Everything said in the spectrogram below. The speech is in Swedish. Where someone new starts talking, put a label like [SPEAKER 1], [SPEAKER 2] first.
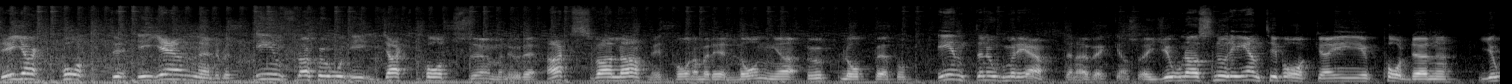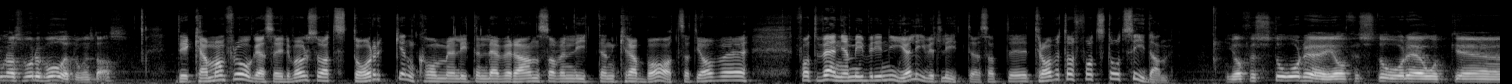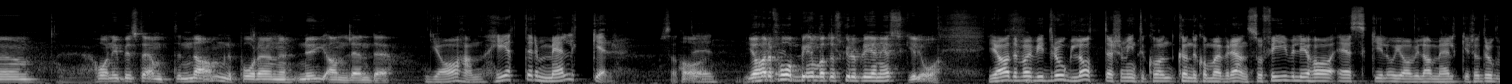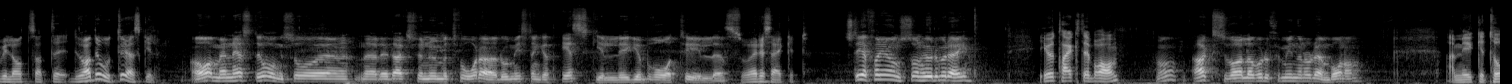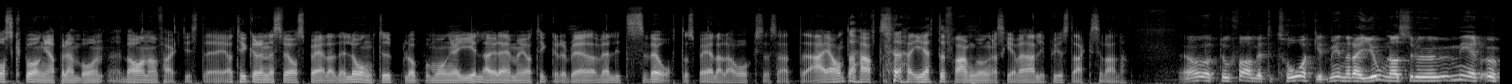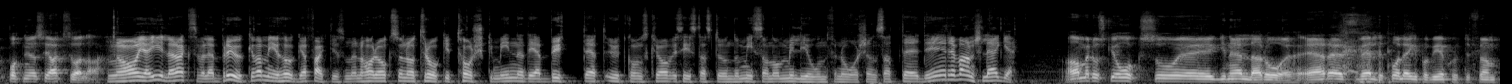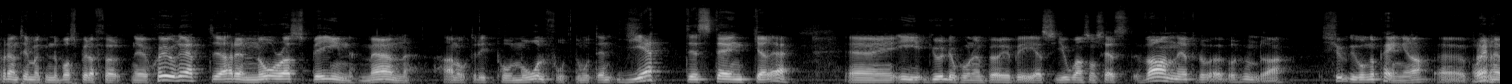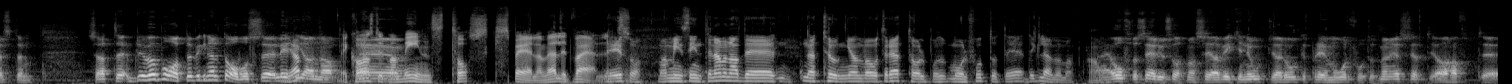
[SPEAKER 1] Det är jackpot igen. Det blir inflation i jackpots. Men nu är det Axvalla. Vi är vana med det långa upploppet. Och inte nog med det. Den här veckan så är Jonas Norén tillbaka i podden. Jonas, var har du varit någonstans?
[SPEAKER 2] Det kan man fråga sig. Det var väl så att storken kom med en liten leverans av en liten krabat. Så att jag har eh, fått vänja mig vid det nya livet lite. Så att eh, travet har fått stå åt sidan.
[SPEAKER 1] Jag förstår det, jag förstår det och... Eh, har ni bestämt namn på den nyanlände?
[SPEAKER 2] Ja, han heter Melker. Så att,
[SPEAKER 1] Ja.
[SPEAKER 2] eh,
[SPEAKER 1] Jag hade förhoppningen om att det skulle bli en Eskil ja.
[SPEAKER 2] ja, det var, vi drog lott där som vi inte kon, kunde komma överens. Sofie ville ju ha Eskil och jag ville ha Melker. Så drog vi lott. Så att eh, du hade otur Eskil.
[SPEAKER 1] Ja, men nästa gång så eh, när det är dags för nummer två där, då misstänker jag att Eskil ligger bra till.
[SPEAKER 2] Så är det säkert.
[SPEAKER 1] Stefan Jönsson, hur är det med dig?
[SPEAKER 3] Jo tack, det är bra.
[SPEAKER 1] Ja, Axvalla, vad du för minnen av den banan?
[SPEAKER 3] Ja, mycket torskbångar på den ban- banan faktiskt. Eh, Jag tycker den är svårspelad. Det är långt upplopp och många gillar ju det men jag tycker det blir väldigt svårt att spela där också. Så att, nej, jag har inte haft så här jätteframgångar ska jag vara ärlig på just Axevalla.
[SPEAKER 1] Ja, jag tog fram ett tråkigt minne där. Jonas, är du mer uppåt när jag säger Axvalla?
[SPEAKER 2] Ja, jag gillar Axevalla. Jag brukar vara med och hugga faktiskt. Men har också något tråkigt torskminne där jag bytte ett utgångskrav i sista stund och missade någon miljon för några år sedan. Så att eh, det är revanschläge.
[SPEAKER 1] Ja, men då ska jag också eh, gnälla då. Är det ett väldigt bra läge på V75? På den tiden man kunde bara spela för eh, 7 rätt. Jag hade Nora Spin, men han åkte dit på målfoto mot en jättestänkare. Eh, I gulddivisionen Börje B.S. Johanssons häst vann. Jag tror det var över 120 gånger pengarna eh, på
[SPEAKER 2] Oj
[SPEAKER 1] den
[SPEAKER 2] då.
[SPEAKER 1] Så att eh, det var bra att vi gnällt av oss eh, lite
[SPEAKER 2] Ja.
[SPEAKER 1] grann.
[SPEAKER 3] Det är konstigt,
[SPEAKER 1] Eh,
[SPEAKER 3] man minns torskspelen väldigt väl.
[SPEAKER 2] Det är
[SPEAKER 3] Liksom.
[SPEAKER 2] så. Man minns inte när man hade när tungan var åt rätt håll på målfotot. Det, det glömmer man.
[SPEAKER 1] Nej, oftast är det ju så att man säger vilken otur jag åkte på det målfotot. Men jag har sett jag har haft eh,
